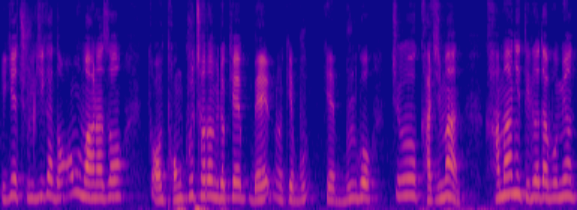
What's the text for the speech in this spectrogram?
이게 줄기가 너무 많아서 어, 덩굴처럼 이렇게 매, 이렇게, 무, 이렇게 물고 쭉 가지만 가만히 들여다보면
